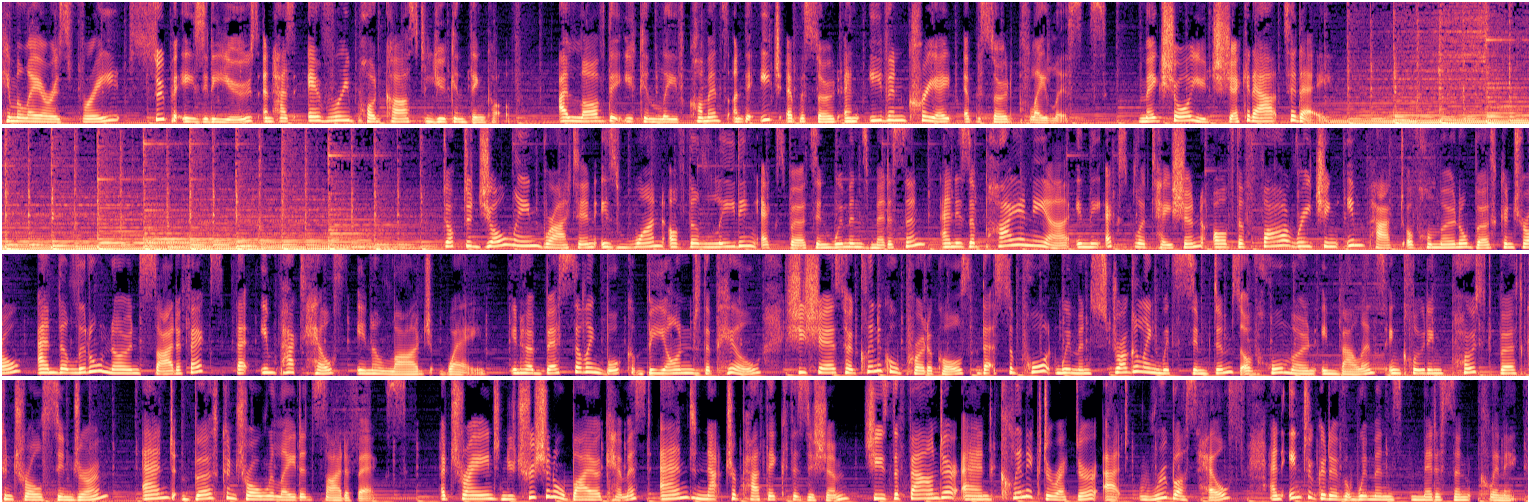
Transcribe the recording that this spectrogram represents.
Himalaya is free, super easy to use, and has every podcast you can think of. I love that you can leave comments under each episode and even create episode playlists. Make sure you check it out today. Dr. Jolene Brighten is one of the leading experts in women's medicine and is a pioneer in the exploitation of the far reaching impact of hormonal birth control and the little known side effects that impact health in a large way. In her best selling book, Beyond the Pill, she shares her clinical protocols that support women struggling with symptoms of hormone imbalance, including post birth control syndrome and birth control related side effects. A trained nutritional biochemist and naturopathic physician, she's the founder and clinic director at Rubus Health, an integrative women's medicine clinic.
